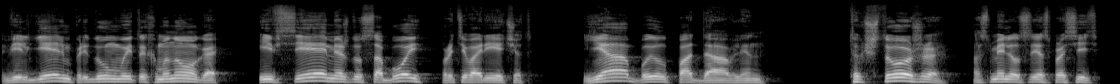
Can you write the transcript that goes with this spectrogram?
Вильгельм придумывает их много – и все между собой противоречат. Я был подавлен. «Так что же?» — осмелился я спросить.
